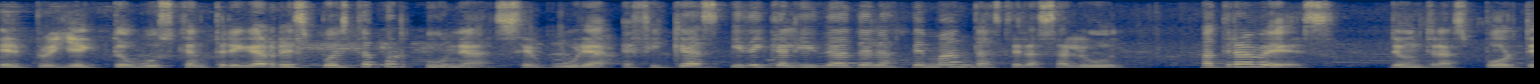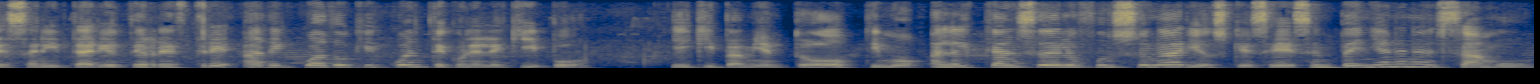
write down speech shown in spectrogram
El proyecto busca entregar respuesta oportuna, segura, eficaz y de calidad a las demandas de la salud, a través de un transporte sanitario terrestre adecuado que cuente con el equipo y equipamiento óptimo al alcance de los funcionarios que se desempeñan en el SAMU.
